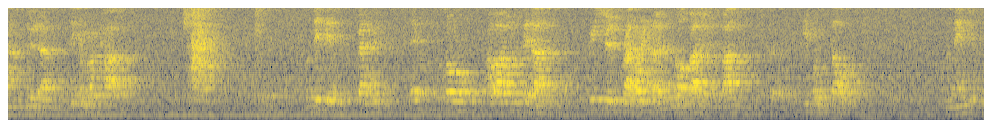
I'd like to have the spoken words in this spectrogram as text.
um, do that, they can work hard. So this is benefit. So I want to say that we should prioritize not budget, but people's health. Thank you.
